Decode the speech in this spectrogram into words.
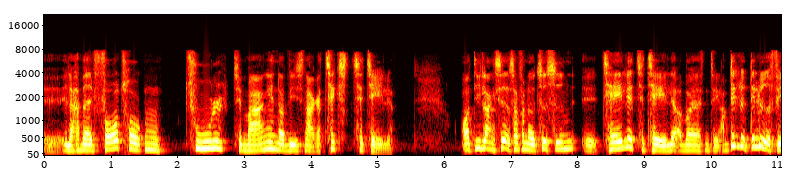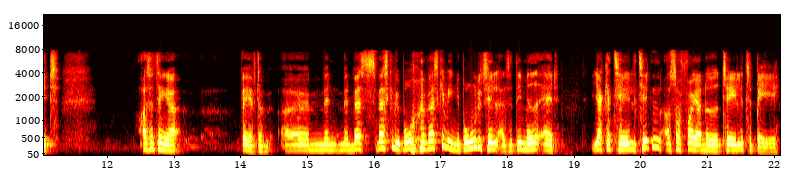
øh, eller har været et foretrukken tool til mange, når vi snakker tekst til tale. Og de lancerede så for noget tid siden øh, tale til tale, og hvor jeg sådan tænkte, det, det lyder fedt. Og så tænker jeg, bagefter. Øh, men men hvad, hvad, skal vi bruge, hvad skal vi egentlig bruge det til? Altså det med, at jeg kan tale til den, og så får jeg noget tale tilbage.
